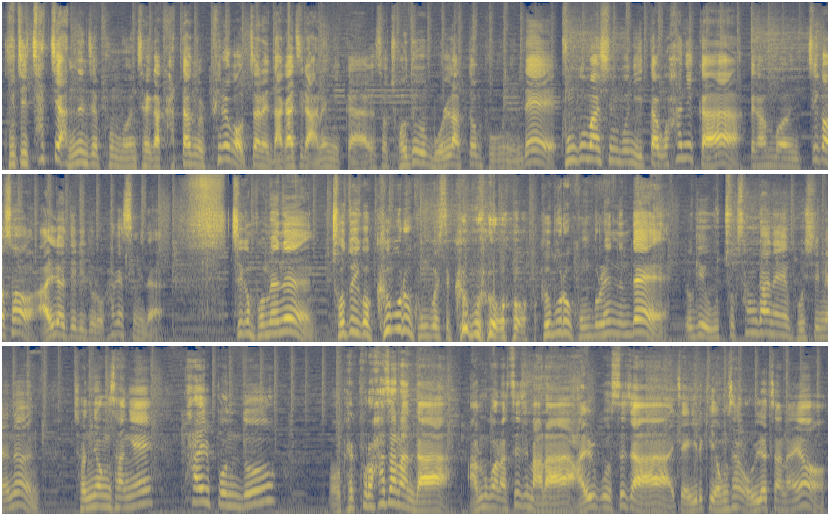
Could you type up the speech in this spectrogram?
굳이 찾지 않는 제품은 제가 갖다 놓을 필요가 없잖아요. 나가질 않으니까. 그래서 저도 몰랐던 부분인데 궁금하신 분이 있다고 하니까 제가 한번 찍어서 알려드리도록 하겠습니다. 지금 보면은 저도 이거 급으로 공부했어요. 급으로. 급으로 공부를 했는데 여기 우측 상단에 보시면은 전 영상에 타일 본드 어, 100% 하잔한다. 아무거나 쓰지 마라. 알고 쓰자. 이제 이렇게 영상을 올렸잖아요.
